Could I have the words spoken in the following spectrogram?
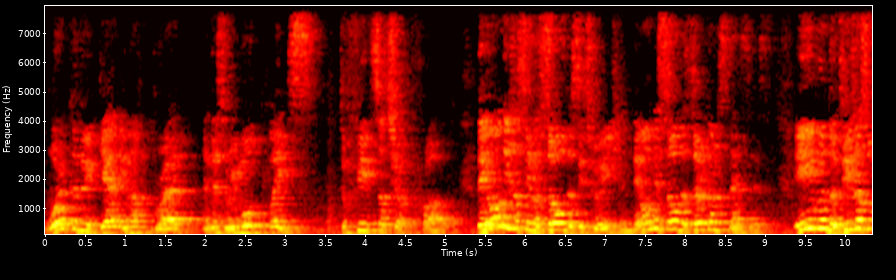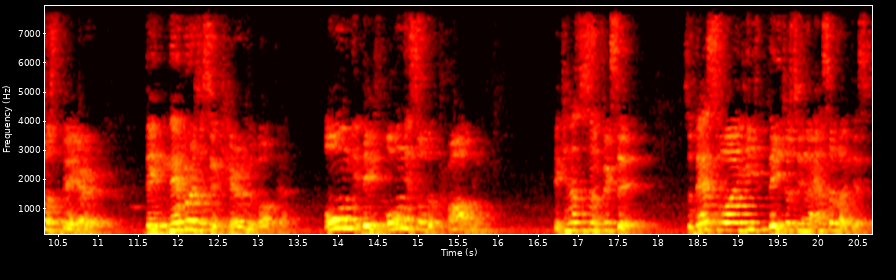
Where could we get enough bread in this remote place to feed such a crowd? They only just you know, saw the situation. They only saw the circumstances. Even though Jesus was there, they never just cared about that. Only they only saw the problem. They cannot just fix it. So that's why he, they just you know, answer like this.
